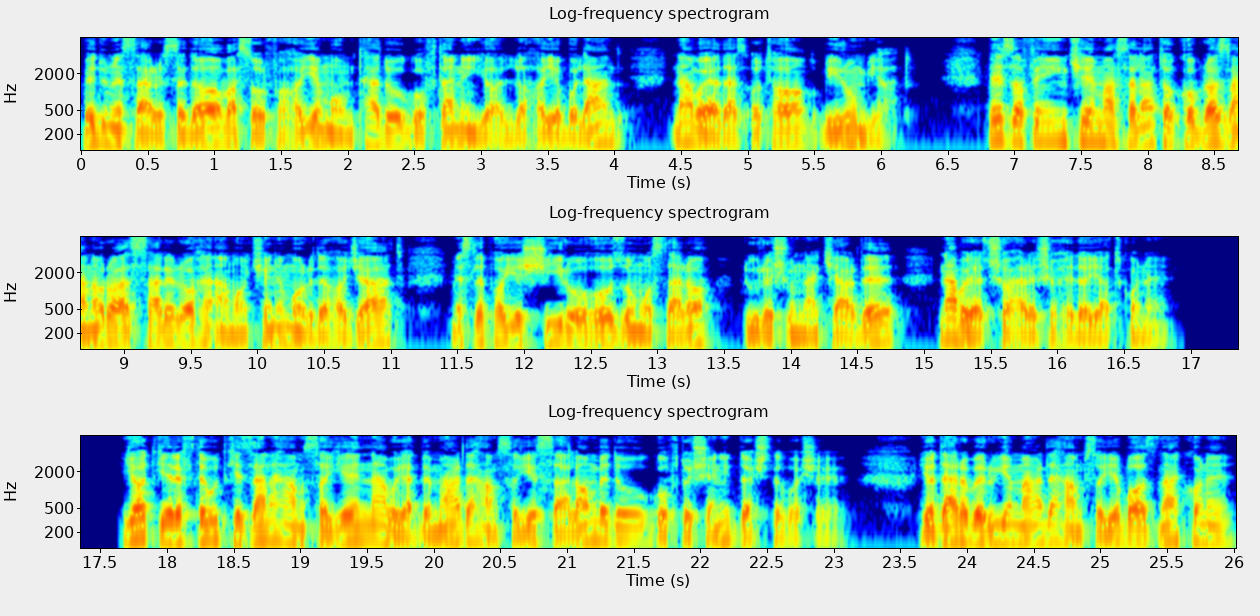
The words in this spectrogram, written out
بدون سر و صدا و صرفه های ممتد و گفتن یاله های بلند نباید از اتاق بیرون بیاد. به اضافه اینکه مثلا تا کبرا زنا رو از سر راه اماکن مورد حاجت مثل پای شیر و حوز و مستراح دورشون نکرده نباید شوهرش رو هدایت کنه. یاد گرفته بود که زن همسایه نباید به مرد همسایه سلام بده و گفت و شنید داشته باشه. یا در رو به روی مرد همسایه باز نکنه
